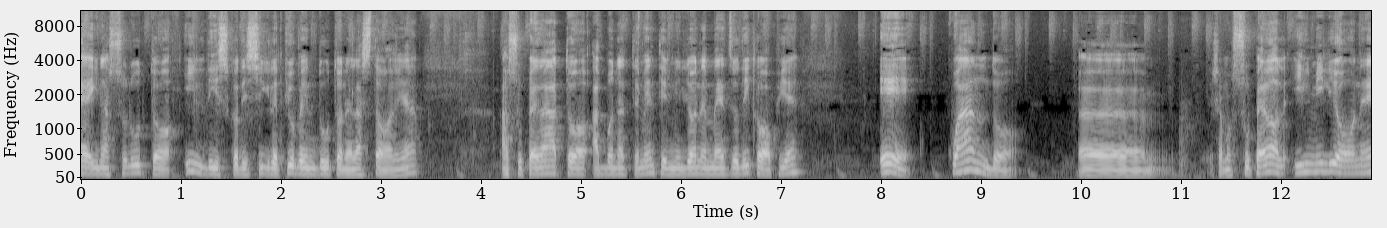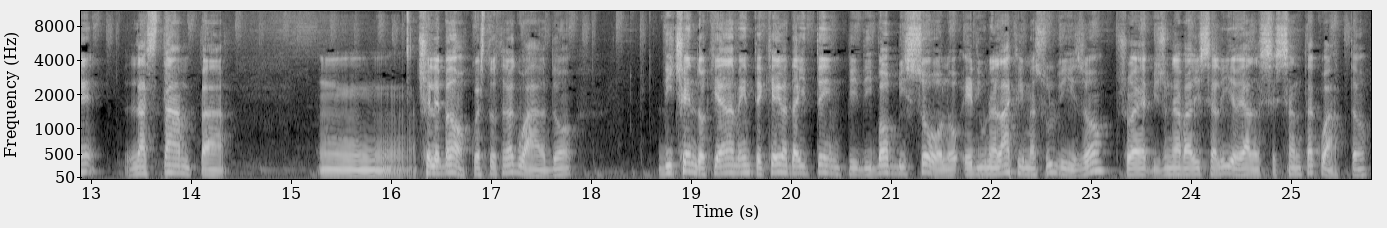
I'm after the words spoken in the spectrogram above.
è in assoluto il disco di sigle più venduto nella storia, ha superato abbondantemente il milione e mezzo di copie e quando ehm, diciamo, superò il milione, la stampa mm, celebrò questo traguardo dicendo chiaramente che era dai tempi di Bobby Solo e di una lacrima sul viso, cioè bisognava risalire al 64,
